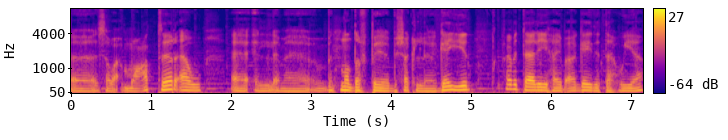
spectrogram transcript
آه، سواء معطر أو آه، بتنظف بشكل جيد فبالتالي هيبقى جيد التهوية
